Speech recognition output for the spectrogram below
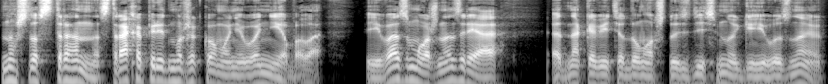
но, что странно, страха перед мужиком у него не было. И, возможно, зря. Однако Витя думал, что здесь многие его знают.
